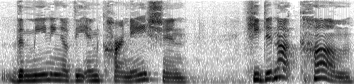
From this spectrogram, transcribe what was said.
the meaning of the incarnation, he did not come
